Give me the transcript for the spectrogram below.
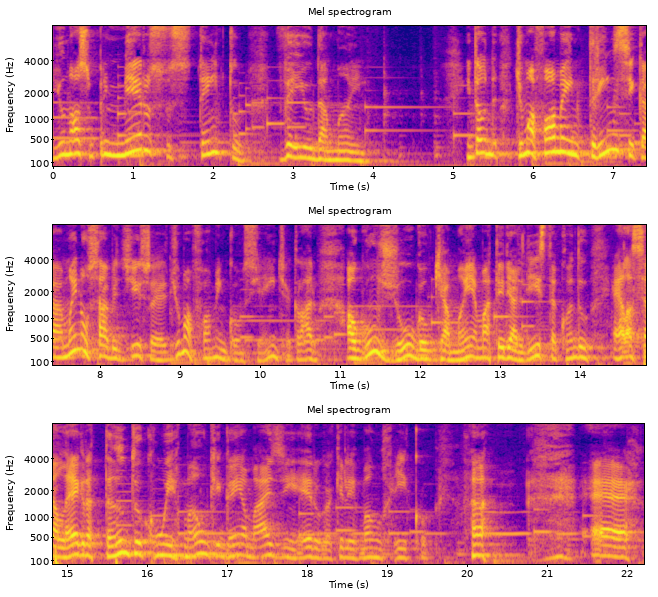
E o nosso primeiro sustento veio da mãe. Então, de uma forma intrínseca, a mãe não sabe disso, é de uma forma inconsciente, é claro. Alguns julgam que a mãe é materialista quando ela se alegra tanto com o irmão que ganha mais dinheiro, com aquele irmão rico. é,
